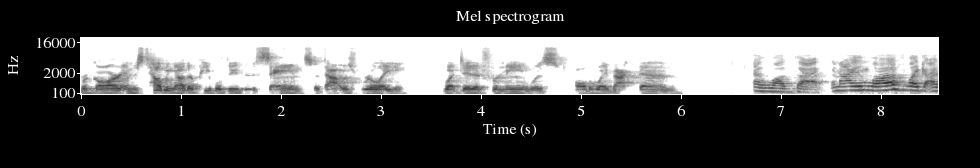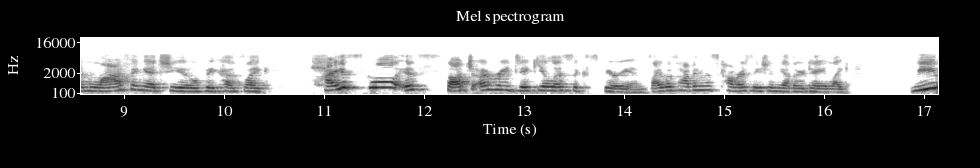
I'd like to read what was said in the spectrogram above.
regard, and just helping other people do the same. So that was really what did it for me. Was all the way back then. I love that, and I love like I'm laughing at you because like high school is such a ridiculous experience. I was having this conversation the other day, like we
